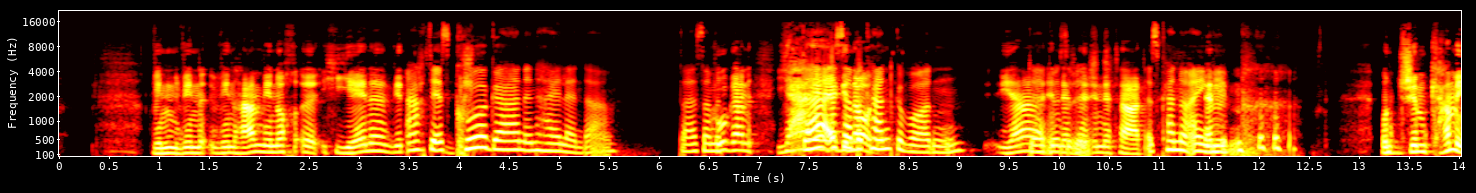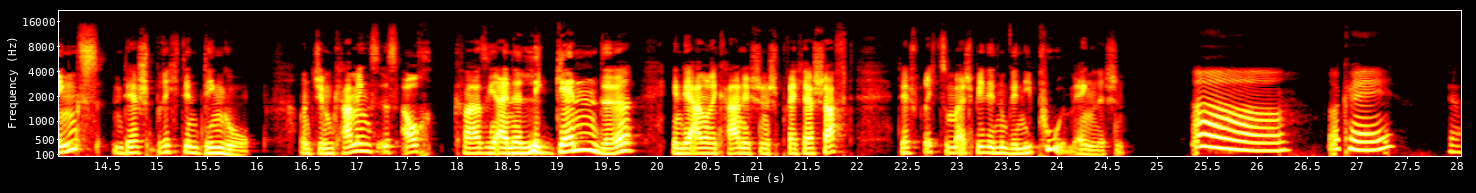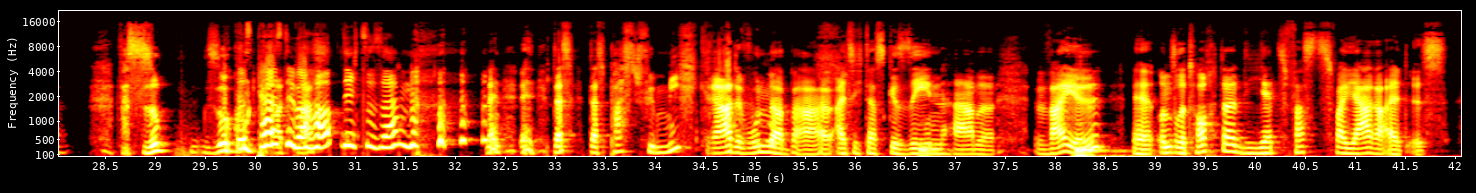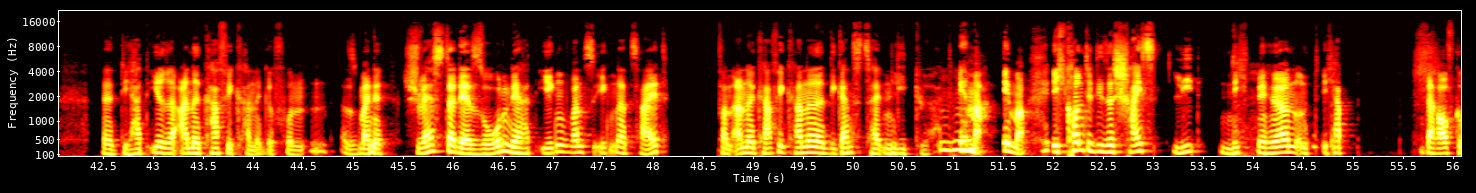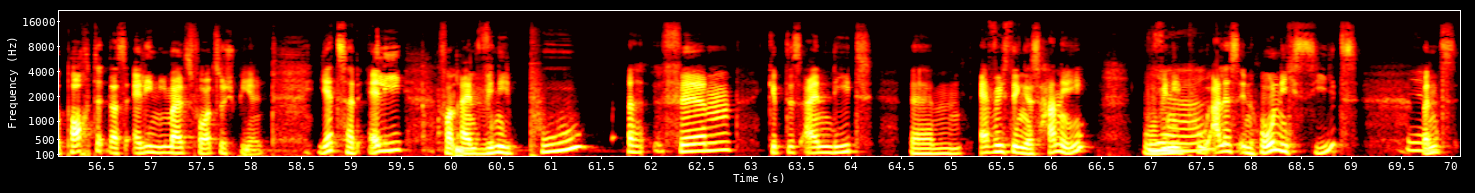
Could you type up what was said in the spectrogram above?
Wen, wen, wen haben wir noch? Äh, Hyäne wird Ach, der ist Kurgan in Highlander. Da ist er mit, Kurgan. Ja, da ja, ja, ist genau. er bekannt geworden. Ja, der in, der, in der Tat. Es kann nur eingeben. Und Jim Cummings, der spricht den Dingo. Und Jim Cummings ist auch quasi eine Legende in der amerikanischen Sprecherschaft. Der spricht zum Beispiel den Winnie Pooh im Englischen. oh, okay. Ja. Was so, so Das gut passt grad überhaupt nicht zusammen. Nein, äh, das, das passt für mich gerade wunderbar, als ich das gesehen habe, weil äh, unsere Tochter, die jetzt fast zwei Jahre alt ist, äh, die hat ihre Anne Kaffeekanne gefunden. Also meine Schwester, der Sohn, der hat irgendwann zu irgendeiner Zeit von Anne Kaffeekanne die ganze Zeit ein Lied gehört. Immer, immer. Ich konnte dieses scheiß Lied nicht mehr hören und ich habe darauf gepocht, das Ellie niemals vorzuspielen. Jetzt hat Ellie von einem Winnie Pooh äh, Film gibt es ein Lied ähm, Everything is Honey, wo Ja. Winnie Pooh alles in Honig sieht Ja. und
